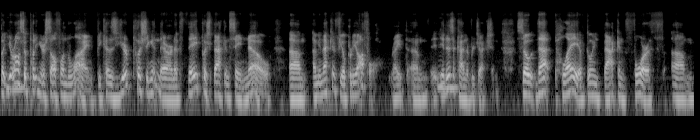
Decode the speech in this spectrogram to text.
But you're also mm-hmm. putting yourself on the line because you're pushing in there. And if they push back and say no, um, I mean, that can feel pretty awful, right? Um, it, mm-hmm. it is a mm-hmm. kind of rejection. So that play of going back and forth um,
